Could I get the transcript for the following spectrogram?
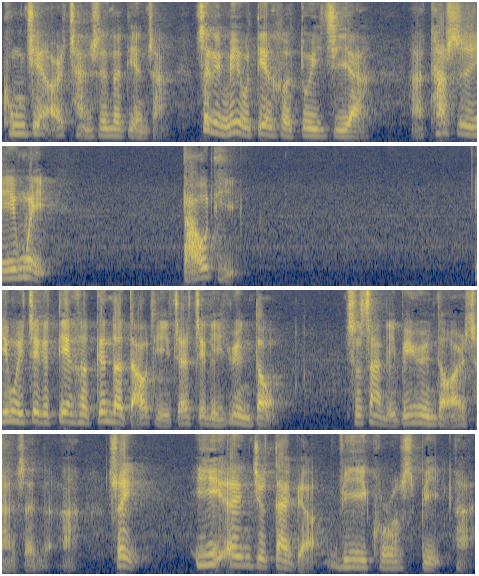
空间而产生的电场，这里没有电荷堆积啊，啊，它是因为导体，因为这个电荷跟着导体在这里运动，磁场里边运动而产生的啊，所以 E N 就代表 V cross B 啊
